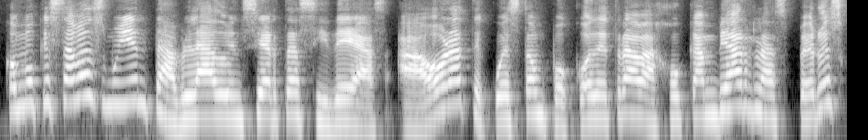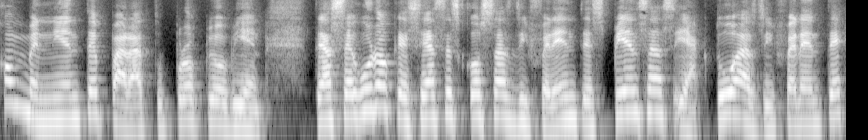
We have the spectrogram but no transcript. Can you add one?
como que estabas muy entablado en ciertas ideas. Ahora te cuesta un poco de trabajo cambiarlas, pero es conveniente para tu propio bien. Te aseguro que si haces cosas diferentes, piensas y actúas diferente,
